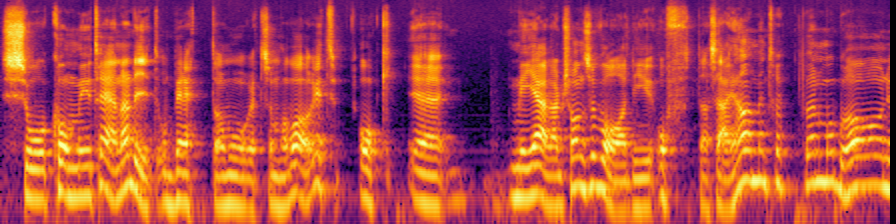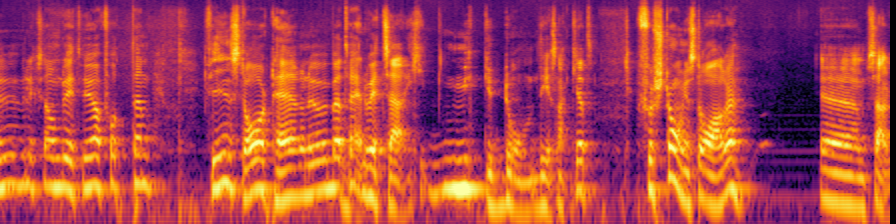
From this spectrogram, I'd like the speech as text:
Så kommer ju tränaren dit och berättar om året som har varit. Och eh, med Gerhardsson så var det ju ofta så här, ja men truppen mår bra och nu liksom, du vet, vi har fått en fin start här och nu har vi börjat träna. Du vet så här, mycket dom, det snacket. Första gången Stare eh, så här,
